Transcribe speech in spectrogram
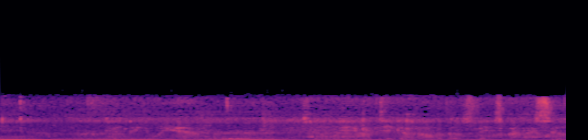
Could be the way out. There's no way I can take out all of those things by myself.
